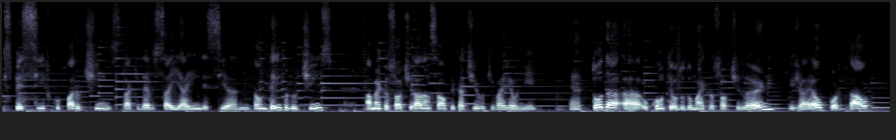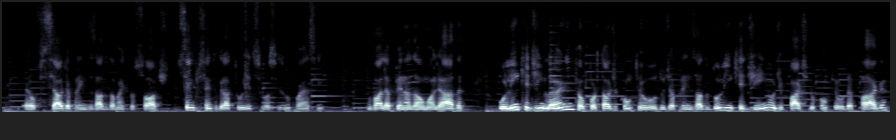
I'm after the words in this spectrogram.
específico para o Teams, tá? que deve sair ainda esse ano. Então, dentro do Teams, a Microsoft irá lançar um aplicativo que vai reunir é, todo o conteúdo do Microsoft Learn, que já é o portal é, oficial de aprendizado da Microsoft, 100% gratuito, se vocês não conhecem, vale a pena dar uma olhada. O LinkedIn Learning, que é o portal de conteúdo de aprendizado do LinkedIn, onde parte do conteúdo é paga,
